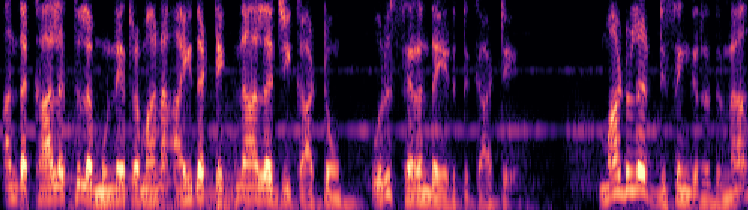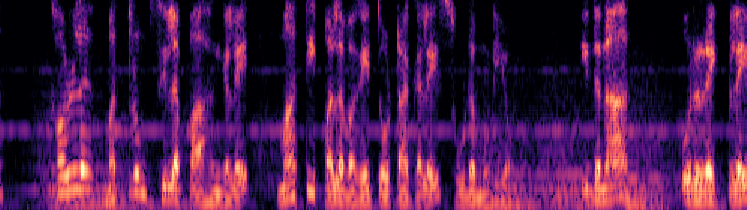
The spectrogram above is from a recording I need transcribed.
அந்த காலத்துல முன்னேற்றமான ஆயுத டெக்னாலஜி காட்டும் ஒரு சிறந்த எடுத்துக்காட்டு. மாடுலர் டிசைங்கிறதுனா கொள்ள மற்றும் சில பாகங்களை மாத்தி பல வகை தோட்டாக்களை சூட முடியும். இதனா ஒரு ரெக்பிளை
